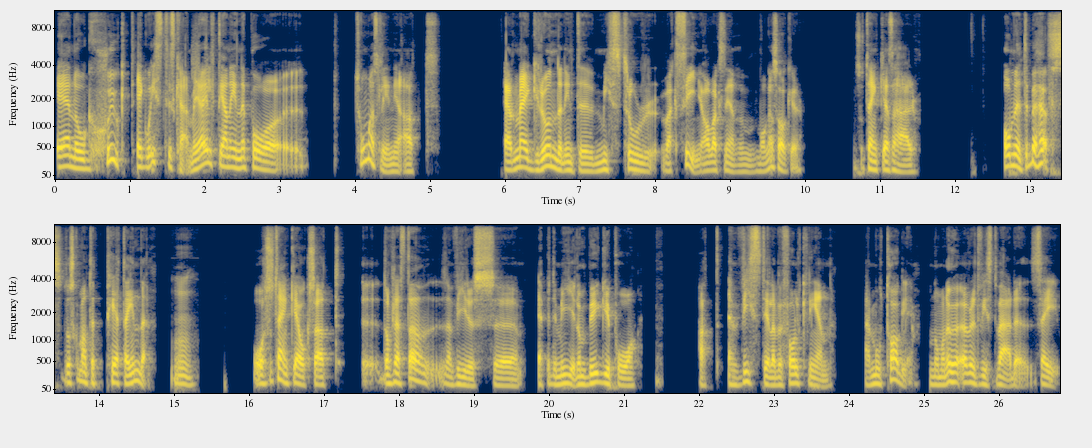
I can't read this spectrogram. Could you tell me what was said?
är nog sjukt egoistisk här, men jag är lite grann inne på eh, Thomas linje att även om jag i grunden inte misstror vaccin, jag har vaccinerat många saker, så tänker jag så här. Om det inte behövs, då ska man inte peta in det. Mm. Och så tänker jag också att eh, de flesta virusepidemier, de bygger på att en viss del av befolkningen är mottaglig. Når man över ett visst värde, säg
